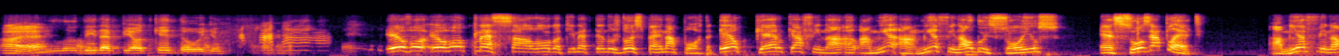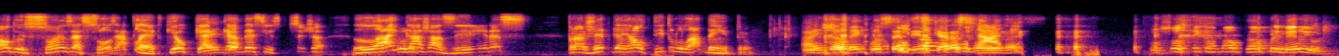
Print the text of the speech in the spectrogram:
Ah, é? iludida é pior do que doido. Eu vou, eu vou começar logo aqui metendo os dois pés na porta. Eu quero que a final, a, a minha, a minha final dos sonhos é Souza e Atlético. A minha final dos sonhos é Souza e Atlético. Que eu quero Ainda- que a decisão seja lá em Cajazeiras pra gente ganhar o título lá dentro. Ainda bem que você disse que era sonho, né? O Souza tem que arrumar um campo primeiro, Yuri.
